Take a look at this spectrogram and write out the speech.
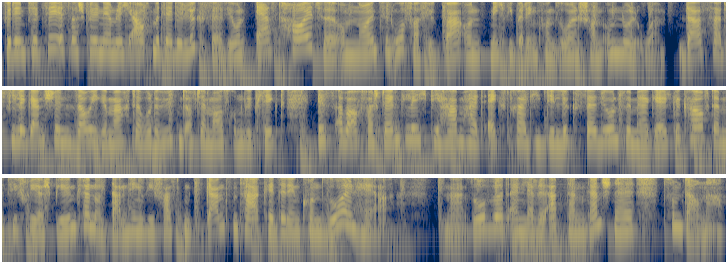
Für den PC ist das Spiel nämlich auch mit der Deluxe-Version erst heute um 19 Uhr verfügbar und nicht wie bei den Konsolen schon um 0 Uhr. Das hat viele ganz schön saui gemacht, da wurde wütend auf der Maus rumgeklickt, ist aber auch verständlich, die haben halt extra die Deluxe-Version für mehr Geld gekauft, damit sie früher spielen können und dann hängen sie fast einen ganzen Tag hinter den Konsolen her. Na, so wird ein Level Up dann ganz schnell zum Downer.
